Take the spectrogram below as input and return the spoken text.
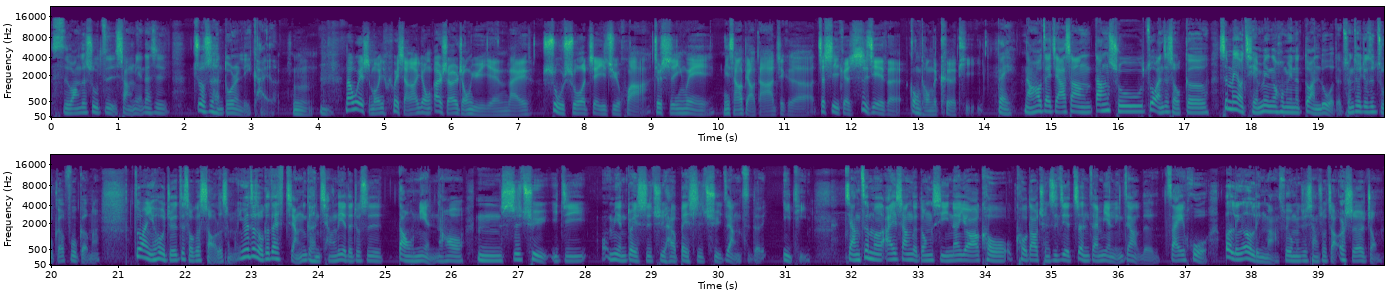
死亡的数字上面，但是就是很多人离开了。嗯嗯，那为什么会想要用二十二种语言来诉说这一句话？就是因为你想要表达这个，这是一个世界的共同的课题。对，然后再加上当初做完这首歌是没有前面跟后面的段落的，纯粹就是主歌副歌嘛。做完以后，我觉得这首歌少了什么？因为这首歌在讲一个很强烈的，就是悼念，然后嗯，失去以及面对失去，还有被失去这样子的议题。讲这么哀伤的东西，那又要扣扣到全世界正在面临这样的灾祸，二零二零嘛，所以我们就想说找二十二种，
